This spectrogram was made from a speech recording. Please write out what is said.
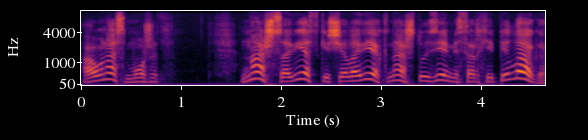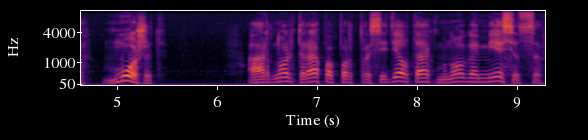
А у нас может. Наш советский человек, наш туземец архипелага, может. А Арнольд Рапопорт просидел так много месяцев.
